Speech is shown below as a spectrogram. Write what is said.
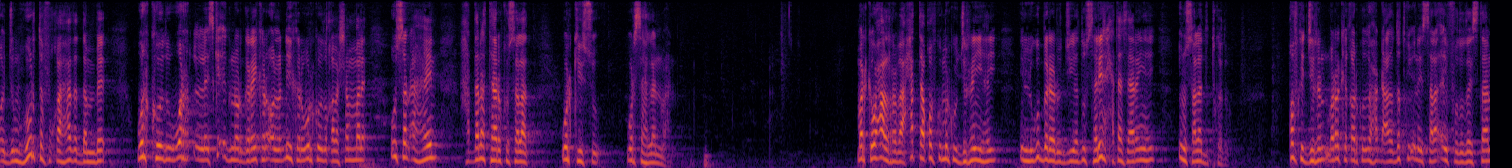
oo jumhuurta fuqahada dambe warkoodu war layska ignor garay karo oo la dhihi karo warkoodu qabasho male uusan ahayn haddana taariku salaad warkiisu war sahlan maaha marka waxaa la rabaa xataa qofku markuu jiran yahay in lagu baraarujiyo hadduu sariir xataa saaran yahay inuu salaada tukado. Qofka jiran mararka qaarkood waxaa dhacda dadku inay ay fududaystaan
